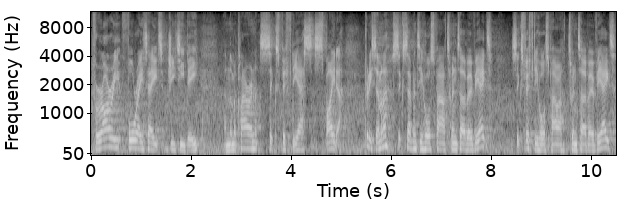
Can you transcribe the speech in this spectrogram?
Ferrari 488 GTB and the McLaren 650S Spider. Pretty similar, 670 horsepower twin turbo V8, 650 horsepower twin turbo V8,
